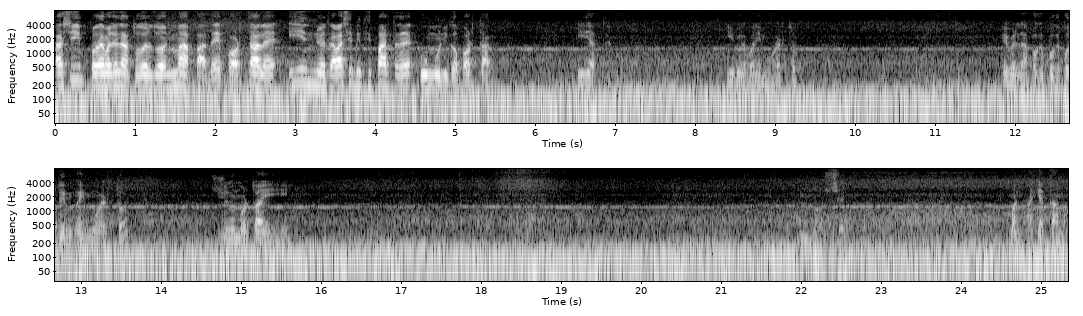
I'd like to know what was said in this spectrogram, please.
Así podemos llenar todo el, todo el mapa de portales y en nuestra base principal tener un único portal. Y ya está. ¿Y por qué ponéis muerto? Es verdad, ¿por qué, por qué ponéis muerto? Si yo no he muerto ahí. No sé. Bueno, aquí estamos.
